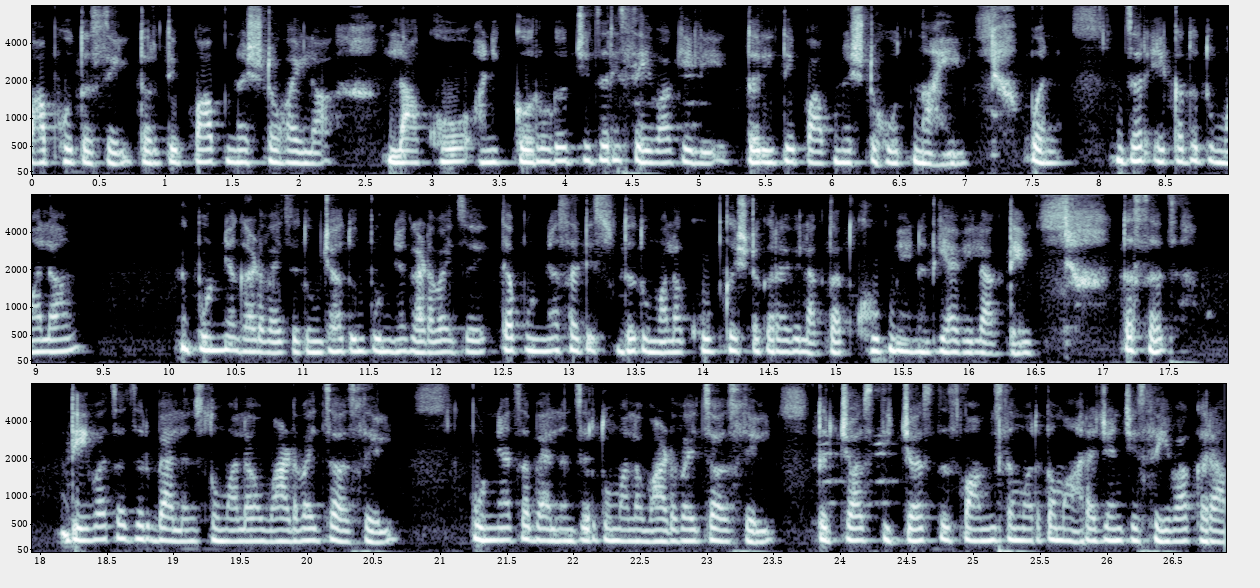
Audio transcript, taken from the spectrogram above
पाप होत असेल तर ते पाप नष्ट व्हायला लाखो आणि करोडोची जरी सेवा केली तरी ते पाप नष्ट होत नाही. पण जर एखादं तुम्हाला पुण्य घडवायचं तुमच्या हातून पुण्य घडवायचं आहे त्या पुण्यासाठी सुद्धा तुम्हाला खूप कष्ट करावे लागतात खूप मेहनत घ्यावी लागते. तसंच देवाचा जर बॅलन्स तुम्हाला वाढवायचा असेल पुण्याचा बॅलन्स जर तुम्हाला वाढवायचा असेल तर जास्तीत जास्त स्वामी समर्थ महाराजांची सेवा करा.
